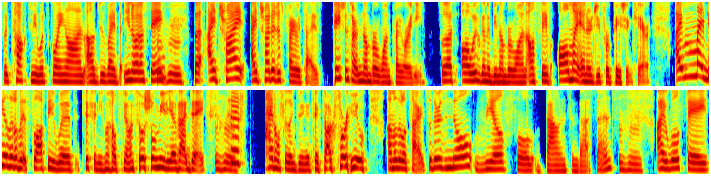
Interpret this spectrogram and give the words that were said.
But talk to me. What's going on? I'll do my. be- You know what I'm saying? Mhm. But I try. I try to just prioritize. Patients are number one priority. So that's always going to be number one. I'll save all my energy for patient care. I might be a little bit sloppy with Tiffany, who helps me on social media that day. Mhm. Tiff, I don't feel like doing a TikTok for you. I'm a little tired. So there's no real full balance in that sense. Mhm. I will say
